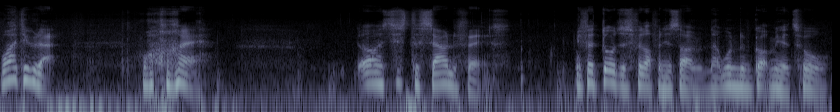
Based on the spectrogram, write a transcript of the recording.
Why do that? Why? Oh, it's just the sound effects. If the door just fell off on its own, that wouldn't have got me at all.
